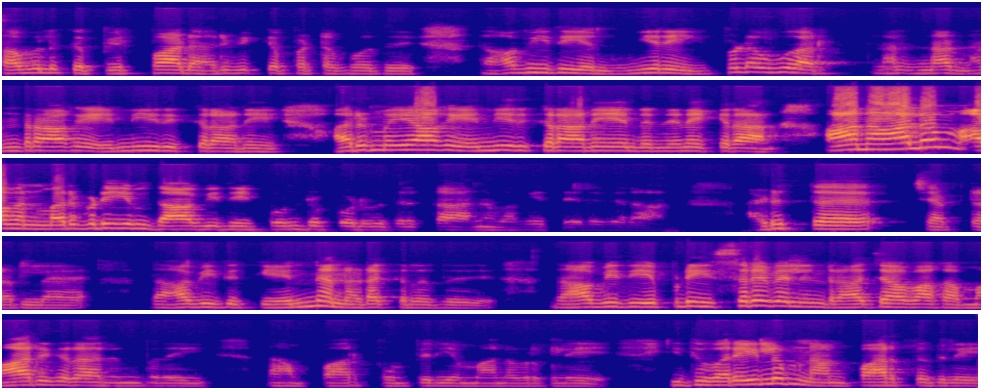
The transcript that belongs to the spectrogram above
சவுலுக்கு பிற்பாடு அறிவிக்கப்பட்ட போது தாவீது என் உயிரை இவ்வளவு நன்- நன்றாக எண்ணியிருக்கிறானே அருமையாக எண்ணியிருக்கிறானே என்று நினைக்கிறான். ஆனாலும் அவன் மறுபடியும் தாவீதை கொன்று போடுவதற்கான வகை தேடுகிறான். அடுத்த சாப்டர்ல தாவீதுக்கு என்ன நடக்கிறது? தாவீது எப்படி இஸ்ரேவேலின் ராஜாவாக மாறுகிறார் என்பதை நாம் பார்ப்போம் பிரியமானவர்களே இதுவரையிலும் நான் பார்த்ததிலே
